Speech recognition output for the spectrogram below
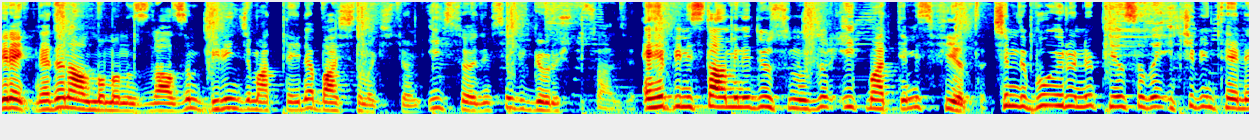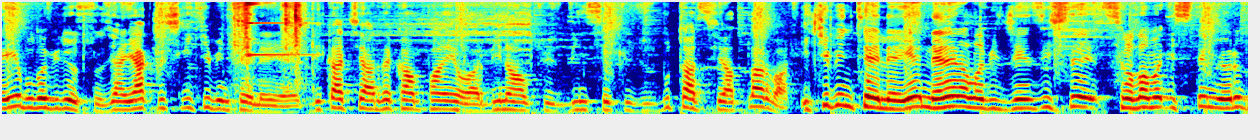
Direkt neden almamanız lazım? Birinci maddeyle başlamak istiyorum. İlk söylediğim şey bir görüştü sadece. E hepiniz tahmin ediyorsunuzdur. İlk maddemiz fiyatı. Şimdi bu ürünü piyasada 2000 TL'ye bulabiliyorsunuz. Yani yaklaşık 2000 TL'ye. Birkaç yerde kampanya var. 1600, 1800 bu tarz fiyatlar var. 2000 TL'ye neler alabileceğinizi işte sıralamak istemiyorum.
